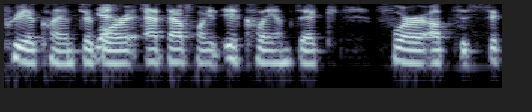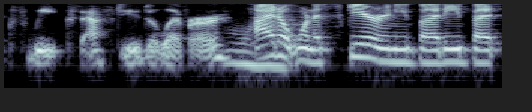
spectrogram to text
preeclamptic Yeah. or at that point eclamptic for up to six weeks after you deliver. I don't want to scare anybody, but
